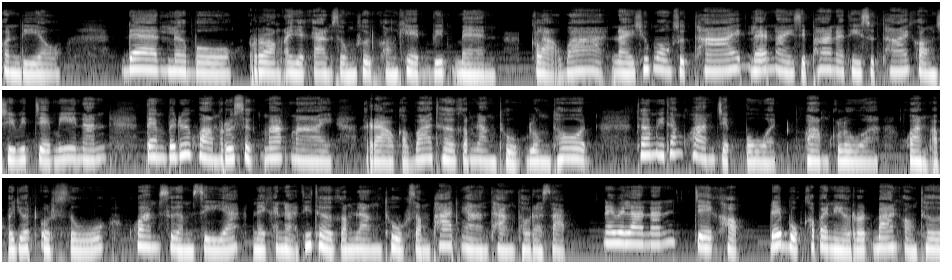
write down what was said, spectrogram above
คนเดียวแดนเลอโบ รองอายการสูงสุดของเขตวิทแมน กล่าวว่าในชั่วโมงสุดท้ายและใน 15 นาทีสุดท้ายของชีวิตเจมี่นั้น เต็มไปด้วยความรู้สึกมากมาย ราวกับว่าเธอกำลังถูกลงโทษ เธอมีทั้งความเจ็บปวด ความกลัว ความอัปยศอดสู ความเสื่อมเสีย ในขณะที่เธอกำลังถูกสัมภาษณ์งานทางโทรศัพท์ ในเวลานั้นเจคอบ ได้บุกเข้าไปในรถบ้านของเธอ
